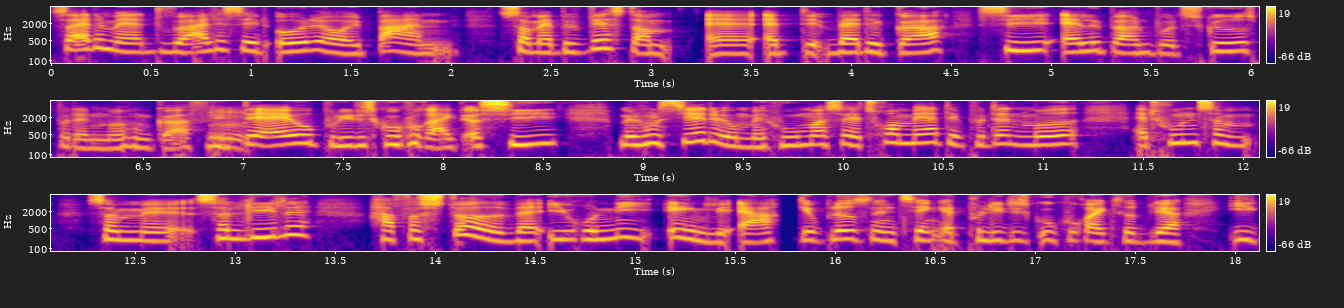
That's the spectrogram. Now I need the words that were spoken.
så er det med, at du har aldrig set et otteårigt barn, som er bevidst om, at at det, hvad det gør, sige, at alle børn burde skydes på den måde, hun gør. Fordi mm. det er jo politisk ukorrekt at sige. Men hun siger det jo med humor, så jeg tror mere, det er på den måde, at hun som, som øh, så lille har forstået, hvad ironi egentlig er. Det er jo blevet sådan en ting, at politisk ukorrekthed bliver, i,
